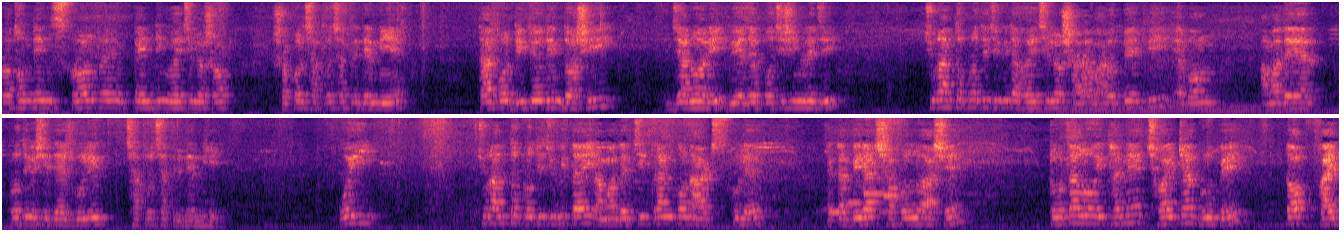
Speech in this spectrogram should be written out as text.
প্রথম দিন স্ক্রল পেন্টিং হয়েছিল সব, সকল ছাত্রছাত্রীদের নিয়ে। তারপর দ্বিতীয় দিন দশই জানুয়ারি দুই হাজার পঁচিশ ইংরেজি। চূড়ান্ত প্রতিযোগিতা হয়েছিল সারা ভারতব্যাপী এবং আমাদের প্রতিবেশী দেশগুলির ছাত্রছাত্রীদের নিয়ে। ওই চূড়ান্ত প্রতিযোগিতায় আমাদের চিত্রাঙ্কন আর্ট স্কুলের একটা বিরাট সাফল্য আসে। টোটাল ওইখানে ছয়টা গ্রুপে টপ ফাইভ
